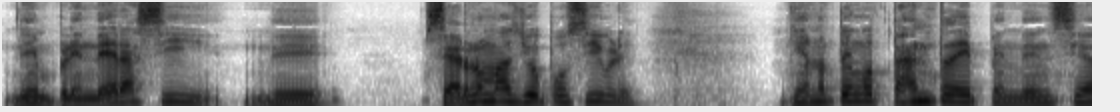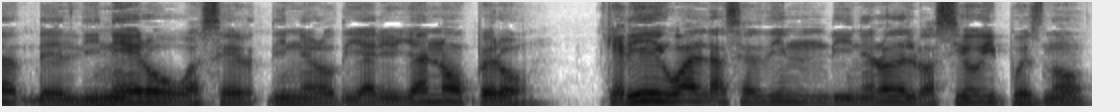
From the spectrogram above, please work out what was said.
de emprender así, de ser lo más yo posible. Ya no tengo tanta dependencia del dinero o hacer dinero diario, ya no, pero quería igual hacer dinero del vacío y pues no.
